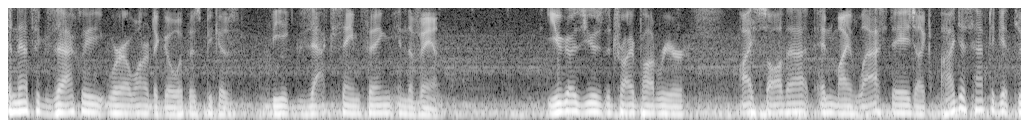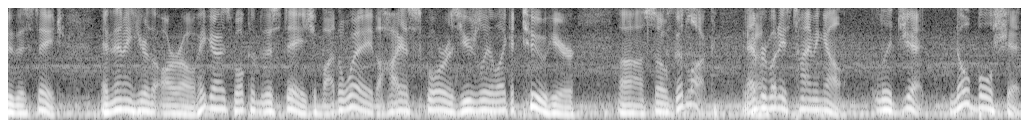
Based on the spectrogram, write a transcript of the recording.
And that's exactly where I wanted to go with this because the exact same thing in the van. You guys used the tripod rear. I saw that in my last stage. Like, I just have to get through this stage. And then I hear the RO, hey guys, welcome to this stage. By the way, the highest score is usually like a two here. Uh, so good luck. Yeah. Everybody's timing out. Legit. No bullshit.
